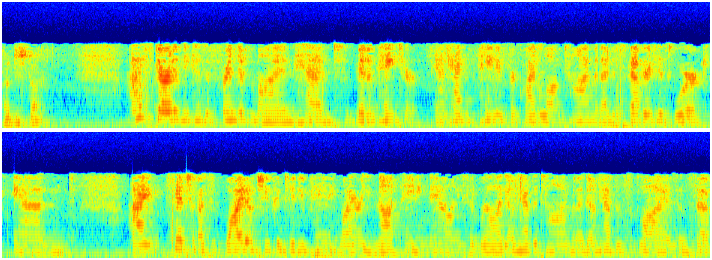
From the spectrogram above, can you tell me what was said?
How'd you start? I started because a friend of mine had been a painter and hadn't painted for quite a long time, and I discovered his work and. I said to him, I said, why don't you continue painting? Why are you not painting now? And he said, well, I don't have the time and I don't have the supplies. And so I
